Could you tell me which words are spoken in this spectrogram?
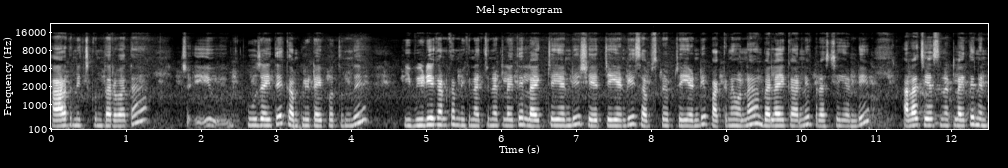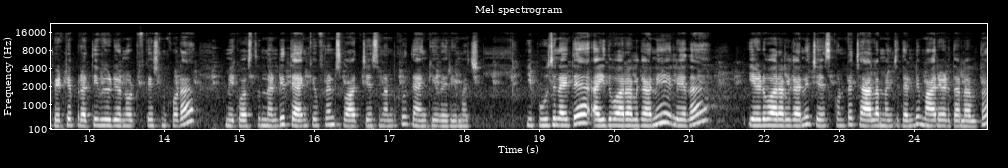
హారతినిచ్చుకున్న తర్వాత పూజ అయితే కంప్లీట్ అయిపోతుంది. ఈ వీడియో కనుక మీకు నచ్చినట్లయితే లైక్ చేయండి షేర్ చేయండి సబ్స్క్రైబ్ చేయండి పక్కనే ఉన్న బెల్ ఐకాన్ని ప్రెస్ చేయండి. అలా చేసినట్లయితే నేను పెట్టే ప్రతి వీడియో నోటిఫికేషన్ కూడా మీకు వస్తుందండి. థ్యాంక్ యూ ఫ్రెండ్స్ వాచ్ చేసినందుకు థ్యాంక్ యూ వెరీ మచ్. ఈ పూజనైతే ఐదు వారాలు కానీ లేదా ఏడు వారాలు కానీ చేసుకుంటే చాలా మంచిదండి మారేడు దళాలతో.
